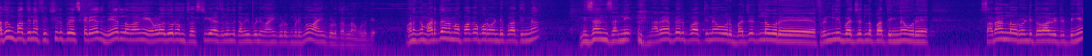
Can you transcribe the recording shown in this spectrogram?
அதுவும் பார்த்தீங்கன்னா ஃபிக்ஸ்டு ப்ரைஸ் கிடையாது. நேரில் வாங்க எவ்வளோ தூரம் நம்ம சஸ்டி காசுலேருந்து கம்மி பண்ணி வாங்கி கொடுக்க முடியுமோ வாங்கி கொடுத்துடலாம் உங்களுக்கு. வணக்கம். அடுத்த நம்ம பார்க்க போகிற வண்டி பார்த்தீங்கன்னா நிசான் சன்னி நிறையா பேர் பார்த்தீங்கன்னா ஒரு பட்ஜெட்டில் ஒரு ஃப்ரெண்ட்லி பட்ஜெட்டில் பார்த்தீங்கன்னா ஒரு சடானில் ஒரு வண்டி தொலாவிட்டு இருப்பீங்க.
